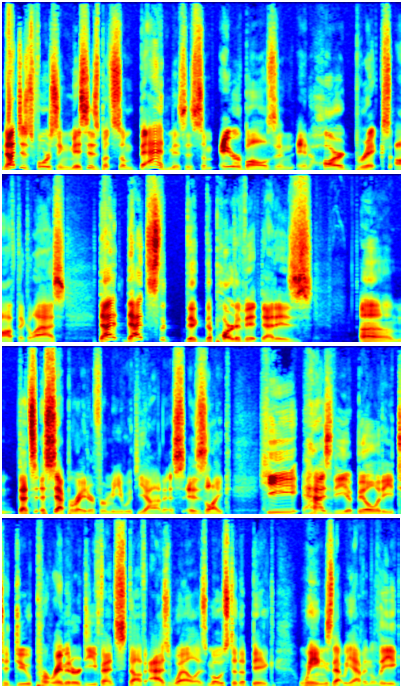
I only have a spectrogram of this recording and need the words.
not just forcing misses, but some bad misses, some air balls and, and hard bricks off the glass. That that's the, the the part of it that is um that's a separator for me with Giannis is like he has the ability to do perimeter defense stuff as well as most of the big wings that we have in the league.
